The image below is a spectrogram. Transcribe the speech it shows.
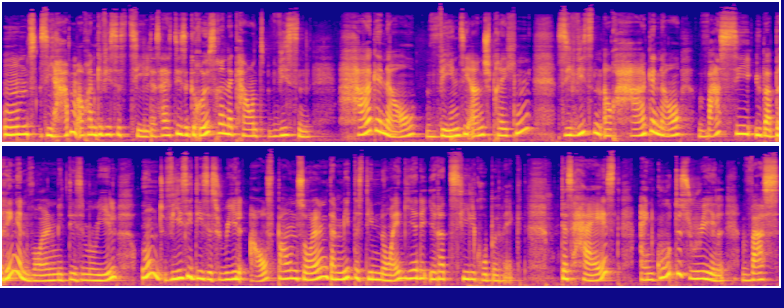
und sie haben auch ein gewisses Ziel. Das heißt, diese größeren Accounts wissen, haargenau, wen sie ansprechen. Sie wissen auch haargenau, was sie überbringen wollen mit diesem Reel und wie sie dieses Reel aufbauen sollen, damit es die Neugierde ihrer Zielgruppe weckt. Das heißt, ein gutes Reel, was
